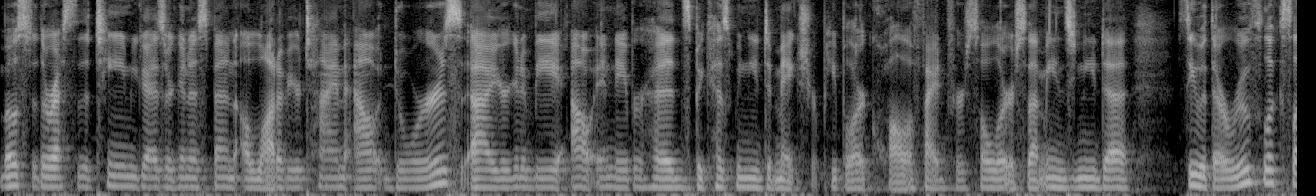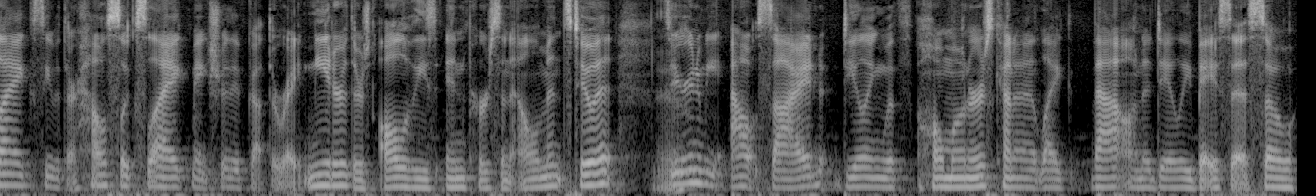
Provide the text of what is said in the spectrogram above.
most of the rest of the team, you guys are going to spend a lot of your time outdoors. Uh, you're going to be out in neighborhoods because we need to make sure people are qualified for solar. So that means you need to see what their roof looks like, see what their house looks like, make sure they've got the right meter. There's all of these in person elements to it. Yeah. So you're going to be outside dealing with homeowners kind of like that on a daily basis. So,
